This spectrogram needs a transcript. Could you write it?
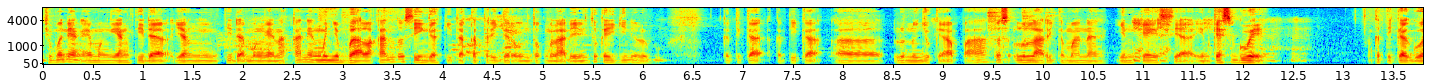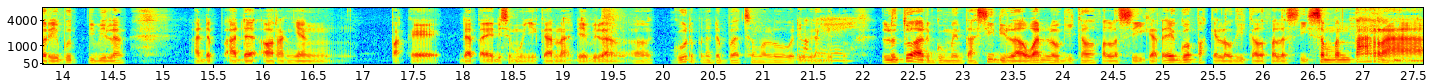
cuman yang emang yang tidak yang tidak mengenakan yang menyebalkan tuh sehingga kita ke trigger untuk meladeni itu kayak gini loh bu ketika ketika eh, lu nunjuknya apa terus lu lari ke mana in Ya, case ya, ya in case gue ketika gue ribut dibilang ada ada orang yang pakai datanya disembunyikan lah. Dia bilang "Eh, gue udah pernah debat sama lu. Dia bilang Oke. gitu. Lu tuh argumentasi dilawan logical fallacy. Katanya gue pakai logical fallacy. Sementara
